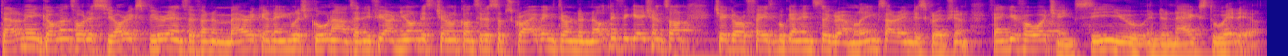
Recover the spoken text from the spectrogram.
Tell me in comments what is your experience with an American English Coonhound and if you are new on this channel consider subscribing, turn the notifications on, check our Facebook and Instagram links are in description. Thank you for watching, see you in the next video.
